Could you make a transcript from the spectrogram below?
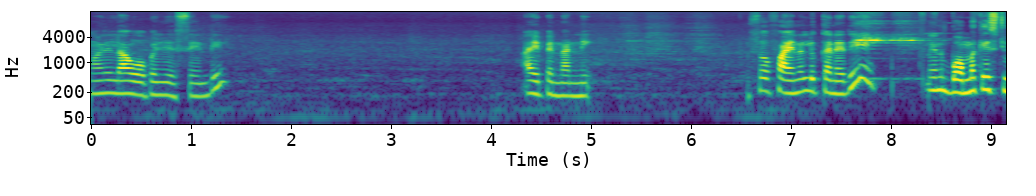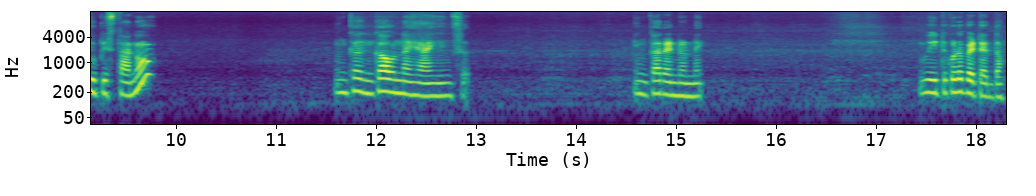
మళ్ళీ ఇలా ఓపెన్ చేసేయండి. అయిపోయింది అన్నీ. సో ఫైనల్ లుక్ అనేది నేను బొమ్మకేసి చూపిస్తాను. ఇంకా ఇంకా ఉన్నాయి హ్యాంగింగ్స్. ఇంకా రెండు ఉన్నాయి వీటి కూడా పెట్టేద్దాం.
